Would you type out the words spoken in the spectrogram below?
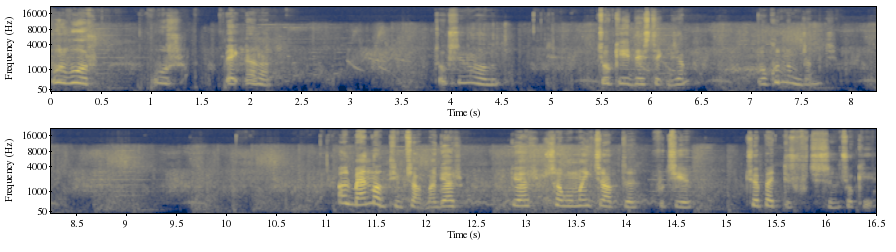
Vur vur. Vur. Bekle lan. Çok sinir oldum. Çok iyi destekleyeceğim. Dokunmayacağım hiç. Al ben de atayım çarpma gör. Gör. Savunma için attı fıçıyı. Çöp etti fıçısını çok iyi.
